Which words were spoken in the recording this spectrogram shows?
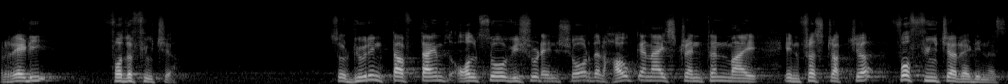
ready for the future. So during tough times also we should ensure that how can I strengthen my infrastructure for future readiness?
